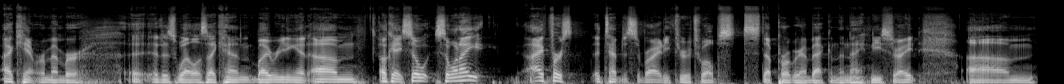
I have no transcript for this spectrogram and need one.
I can't remember it as well as I can by reading it. Um, okay, so so when I I first attempted sobriety through a twelve step program back in the nineties, right? Um,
